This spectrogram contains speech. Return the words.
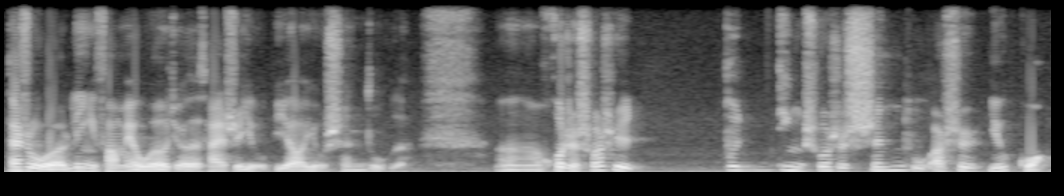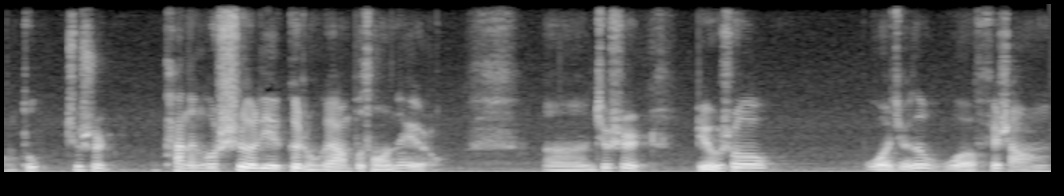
但是我另一方面我又觉得它还是有必要有深度的，嗯，或者说是不一定说是深度，而是有广度，就是它能够涉猎各种各样不同的内容，嗯，就是比如说，我觉得我非常。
